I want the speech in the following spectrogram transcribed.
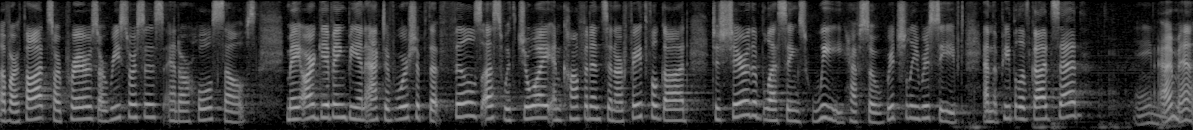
of our thoughts, our prayers, our resources, and our whole selves. May our giving be an act of worship that fills us with joy and confidence in our faithful God to share the blessings we have so richly received. And the people of God said, Amen. Amen.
